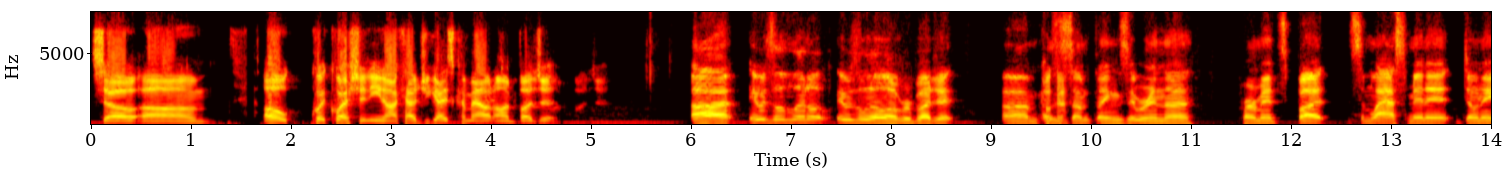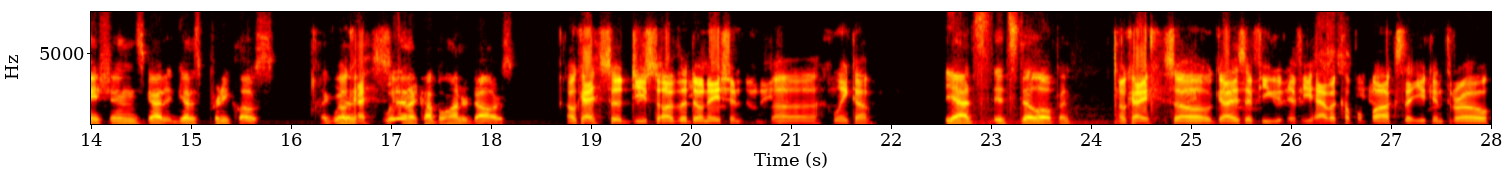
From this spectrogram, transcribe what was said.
So, um, oh, quick question, Enoch. How'd you guys come out on budget? Uh, it was a little, it was a little over budget, um, because Okay. of some things that were in the permits, but some last minute donations got it got us pretty close, like within, Okay. within a couple hundred dollars. Okay, so do you still have the donation uh, link up? Yeah, it's it's still open. Okay, so guys, if you if you have a couple bucks that you can throw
